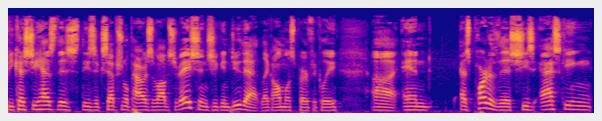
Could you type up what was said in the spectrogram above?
because she has this these exceptional powers of observation, she can do that like almost perfectly. Uh, and as part of this, she's asking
